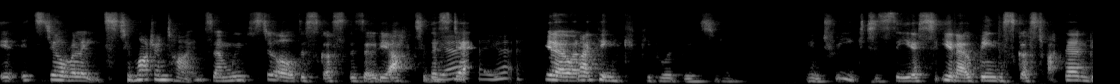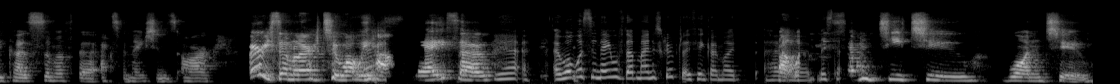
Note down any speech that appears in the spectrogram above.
it, it still relates to modern times and we've still discuss the zodiac to this yeah, day. Yeah. You know, and I think people would be sort of intrigued to see it, you know, being discussed back then because some of the explanations are very similar to what yes. we have today. So yeah. And what was the name of that manuscript? I think I might have uh, missed it. Seventy-two one two.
